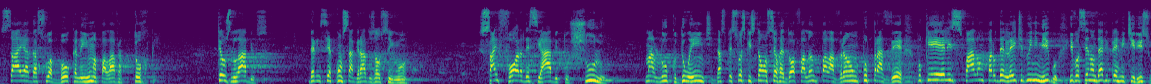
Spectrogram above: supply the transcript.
saia da sua boca nenhuma palavra torpe. Teus lábios devem ser consagrados ao Senhor. Sai fora desse hábito chulo maluco, doente, das pessoas que estão ao seu redor falando palavrão por prazer, porque eles falam para o deleite do inimigo, e você não deve permitir isso.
